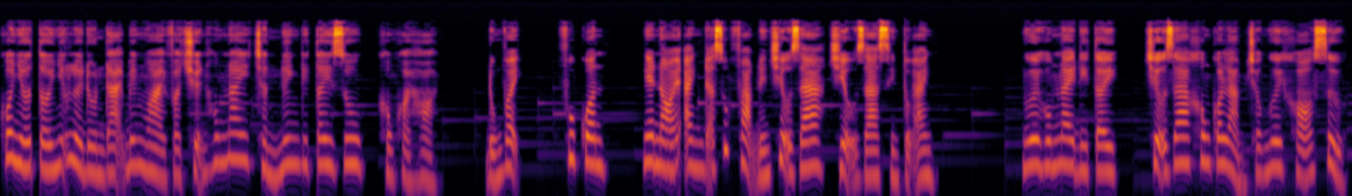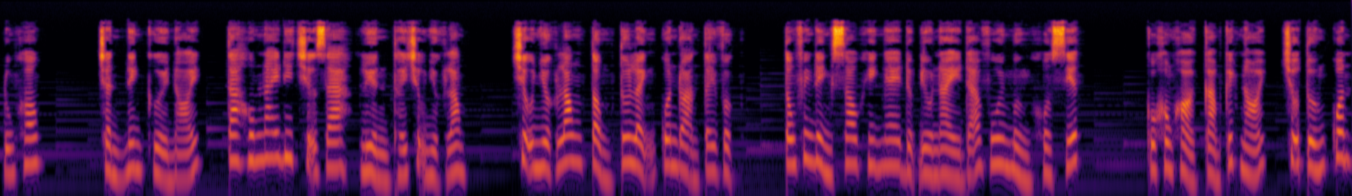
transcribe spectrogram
Cô nhớ tới những lời đồn đại bên ngoài và chuyện hôm nay Trần Ninh đi Tây Du, không khỏi hỏi. Đúng vậy, phu quân, nghe nói anh đã xúc phạm đến Triệu Gia, Triệu Gia xin tội anh. Ngươi hôm nay đi Tây, Triệu Gia không có làm cho ngươi khó xử, đúng không? Trần Ninh cười nói, ta hôm nay đi Triệu Gia liền thấy Triệu Nhược Long. Triệu Nhược Long tổng tư lệnh quân đoàn Tây Vực. Tống Phinh Đình sau khi nghe được điều này đã vui mừng khôn xiết. Cô không khỏi cảm kích nói, Triệu tướng quân,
